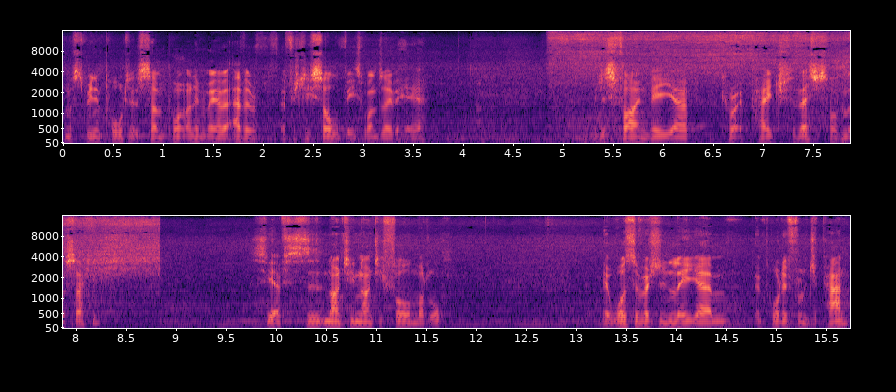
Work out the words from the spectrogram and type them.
must have been imported at some point. I didn't ever, ever officially sold these ones over here. me just find the uh, correct page for this. Hold on a second. So yeah, this is a 1994 model. It was originally um, imported from Japan.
